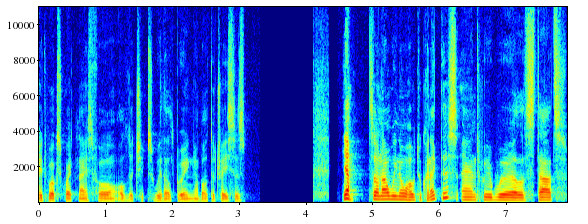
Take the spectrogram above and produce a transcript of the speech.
it works quite nice for all the chips without worrying about the traces. Yeah, so now we know how to connect this and we will start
